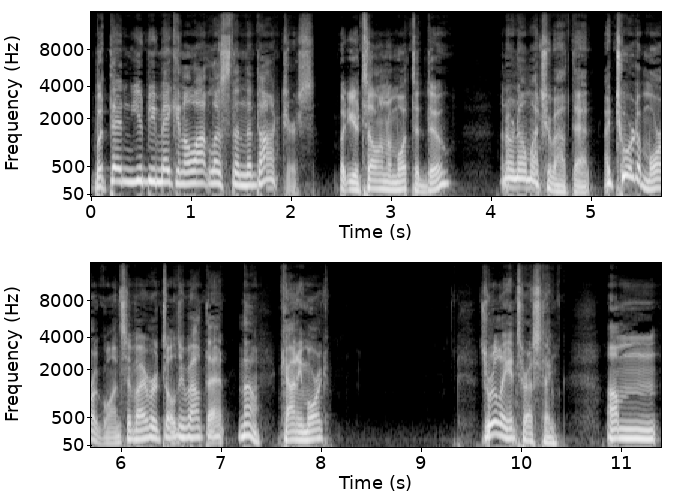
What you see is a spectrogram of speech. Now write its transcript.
But then you'd be making a lot less than the doctors. But you're telling them what to do? I don't know much about that. I toured a morgue once. Have I ever told you about that? No. County morgue? It's really interesting. Um,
